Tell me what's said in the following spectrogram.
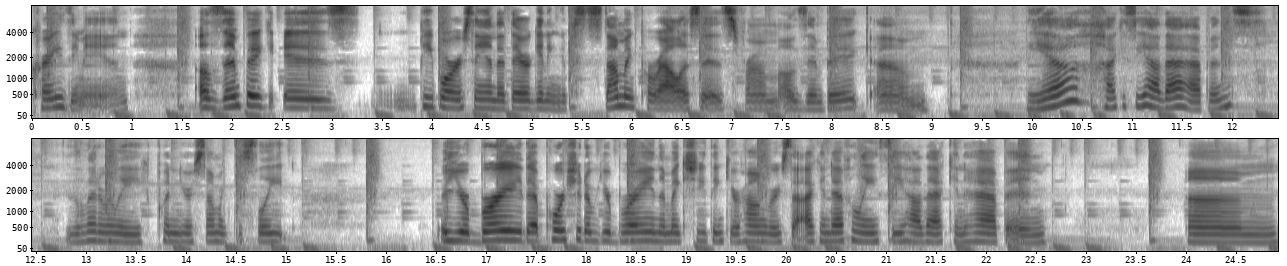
crazy man. Ozempic is people are saying that they're getting stomach paralysis from Ozempic. Um, yeah, I can see how that happens. Literally putting your stomach to sleep. Your brain, that portion of your brain that makes you think you're hungry. So I can definitely see how that can happen. Um,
